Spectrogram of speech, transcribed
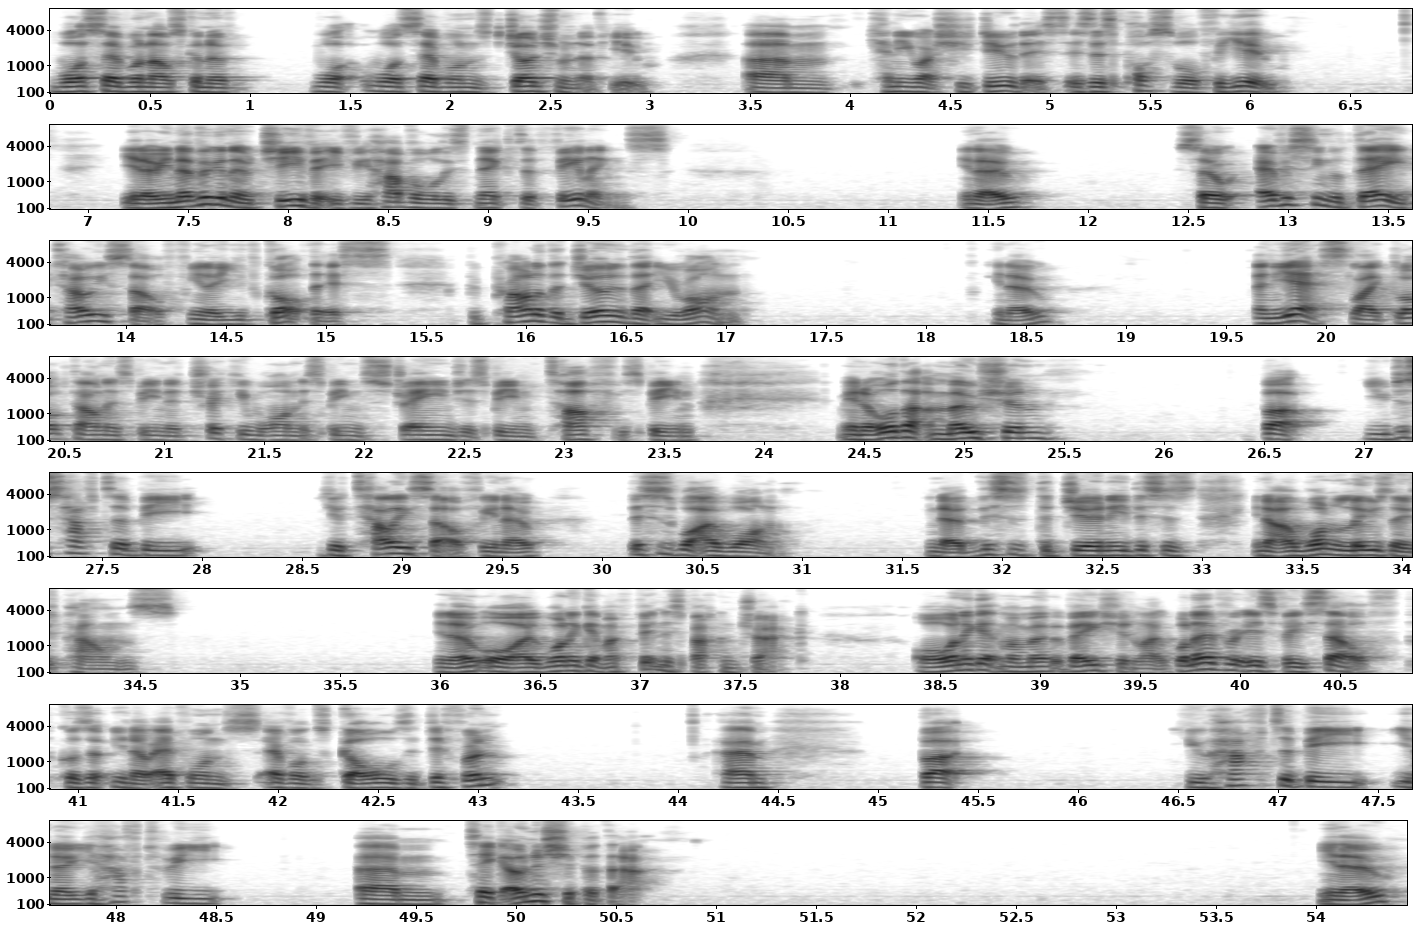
what's everyone else going to, what what's everyone's judgment of you? Um, can you actually do this? Is this possible for you? You know, you're never going to achieve it if you have all these negative feelings. You know, so every single day, tell yourself, you know, you've got this. Be proud of the journey that you're on. You know, and yes, like lockdown has been a tricky one. It's been strange. It's been tough. It's been, you know, all that emotion. But you just have to be, you tell yourself, you know, this is what I want. You know, this is the journey. This is, you know, I want to lose those pounds. You know, or I want to get my fitness back on track, or I want to get my motivation, like whatever it is for yourself, because you know everyone's everyone's goals are different. Um, but you have to be, you know, you have to be um, take ownership of that. You know?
